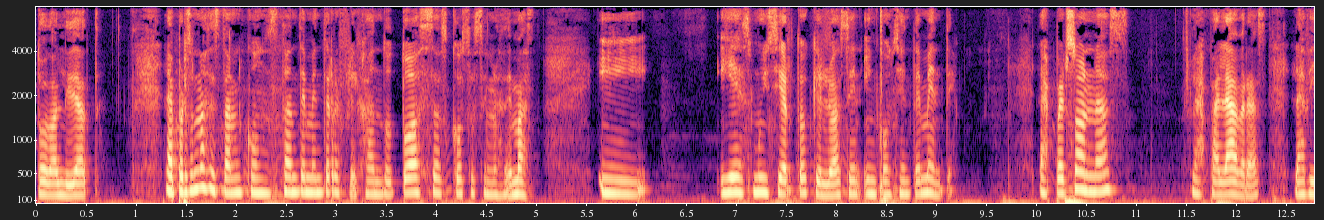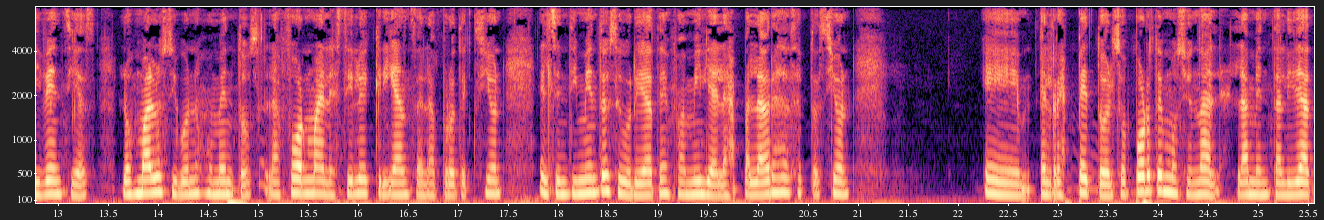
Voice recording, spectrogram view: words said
totalidad. Las personas están constantemente reflejando todas esas cosas en los demás y, y es muy cierto que lo hacen inconscientemente. Las personas las palabras, las vivencias, los malos y buenos momentos, la forma, el estilo de crianza, la protección, el sentimiento de seguridad en familia, las palabras de aceptación eh, el respeto, el soporte emocional, la mentalidad,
